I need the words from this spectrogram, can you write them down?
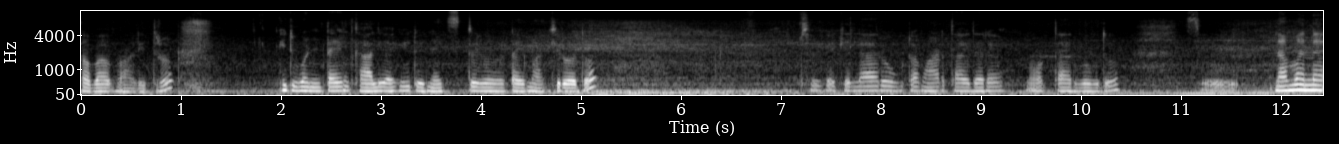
ಕಬಾಬ್ ಮಾಡಿದರು. ಇದು ಒನ್ ಟೈಮ್ ಖಾಲಿಯಾಗಿ ಇದು ನೆಕ್ಸ್ಟ್ ಟೈಮ್ ಹಾಕಿರೋದು. ಸೊ ಇವಾಗ ಎಲ್ಲರೂ ಊಟ ಮಾಡ್ತಾ ಇದ್ದಾರೆ, ನೋಡ್ತಾ ಇರ್ಬೋದು. ಸೊ ನಮ್ಮನೆ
